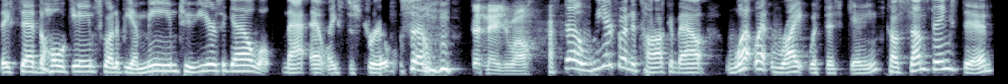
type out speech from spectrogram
They said the whole game's going to be a meme two years ago. Well, that at least is true. So didn't age well. so we are going to talk about what went right with this game because some things did,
